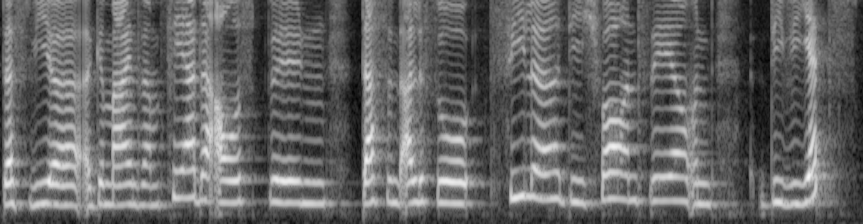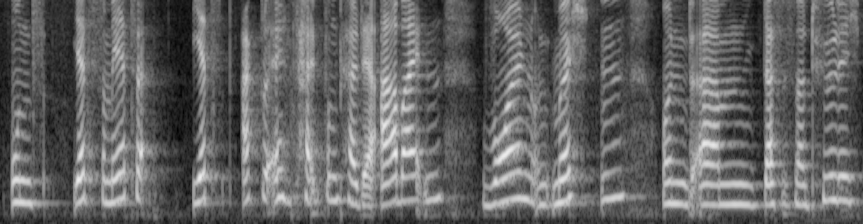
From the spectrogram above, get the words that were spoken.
dass wir gemeinsam Pferde ausbilden. Das sind alles so Ziele, die ich vor uns sehe und die wir jetzt uns jetzt zum jetzt, jetzt aktuellen Zeitpunkt halt erarbeiten wollen und möchten. Und ähm, das ist natürlich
